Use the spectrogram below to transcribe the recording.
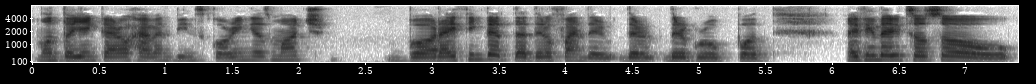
Montoya and Caro haven't been scoring as much, but I think that, that they'll find their, their their group. But I think that it's also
